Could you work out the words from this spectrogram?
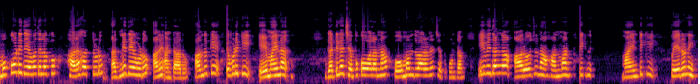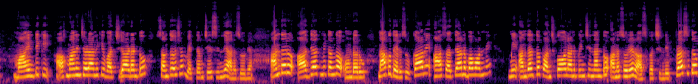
ముక్కోడి దేవతలకు హరహత్తుడు అగ్నిదేవుడు అని అంటారు. అందుకే దేవుడికి ఏమైనా గట్టిగా చెప్పుకోవాలన్నా హోమం ద్వారానే చెప్పుకుంటాం. ఈ విధంగా ఆ రోజు నా హనుమాన్ మా ఇంటికి పేరుని మా ఇంటికి ఆహ్వానించడానికి వచ్చాడంటూ సంతోషం వ్యక్తం చేసింది అనసూయ. అందరూ ఆధ్యాత్మికంగా ఉండరు నాకు తెలుసు. కానీ ఆ సత్యానుభవాన్ని మీ అందరితో పంచుకోవాలనిపించిందంటూ అనసూయ రాసుకొచ్చింది. ప్రస్తుతం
